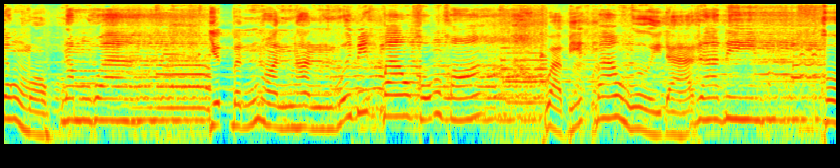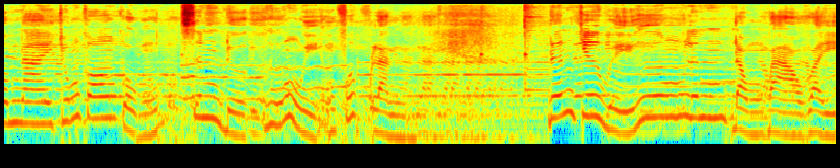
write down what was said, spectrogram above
trong một năm qua. Dịch bệnh hoành hành với biết bao khốn khó và biết bao người đã ra đi. Hôm nay chúng con cũng xin được hướng nguyện phúc lành đến chư vị hương linh đồng bào vầy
